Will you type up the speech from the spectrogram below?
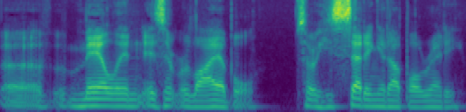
uh, mail-in isn't reliable. So he's setting it up already.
